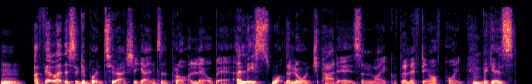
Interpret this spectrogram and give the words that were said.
Mm. I feel like this is a good point to actually get into the plot a little bit, at least what the launch pad is and like the lifting off point, because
